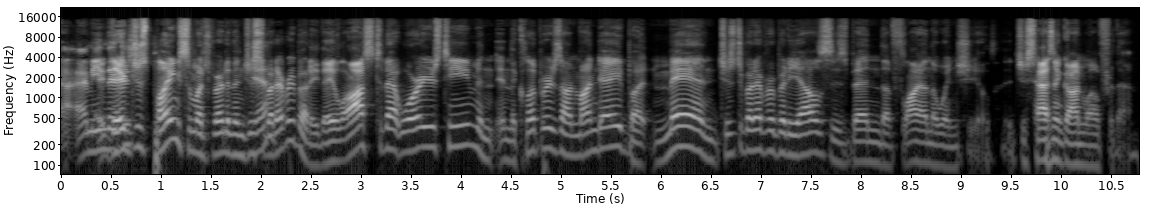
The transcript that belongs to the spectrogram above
I mean, they're, they're, just, just, playing so much better than just Yeah. about everybody. They lost to that Warriors team and in, the Clippers on Monday, but man, just about everybody else has been the fly on the windshield. It just hasn't gone well for them.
